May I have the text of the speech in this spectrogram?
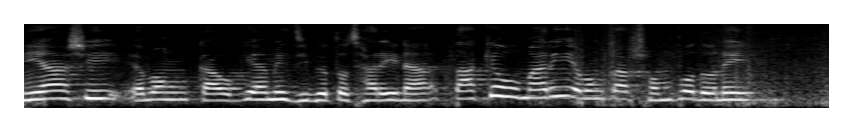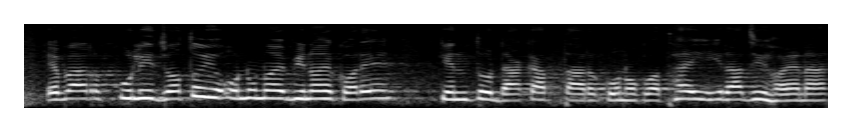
নিয়ে আসি এবং কাউকে আমি জীবিত ছাড়ি না। তাকেও মারি এবং তার সম্পদও নেই। এবার কুলি যতই অনুনয় বিনয় করে, কিন্তু ডাকাত তার কোনো কথাই রাজি হয় না।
